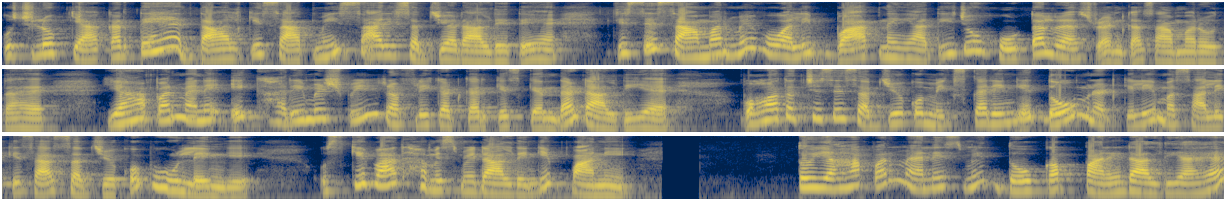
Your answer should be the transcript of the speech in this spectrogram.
कुछ लोग क्या करते हैं, दाल के साथ में ही सारी सब्ज़ियाँ डाल देते हैं, जिससे सांभर में वो वाली बात नहीं आती, जो होटल रेस्टोरेंट का सांभर होता है। यहाँ पर मैंने एक हरी मिर्च भी रफली कट करके इसके अंदर डाल दी है। बहुत अच्छे से सब्जियों को मिक्स करेंगे। दो मिनट के लिए मसाले के साथ सब्जियों को भून लेंगे। उसके बाद हम इसमें डाल देंगे पानी। तो यहाँ पर मैंने इसमें दो कप पानी डाल दिया है।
